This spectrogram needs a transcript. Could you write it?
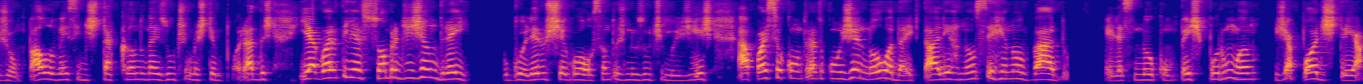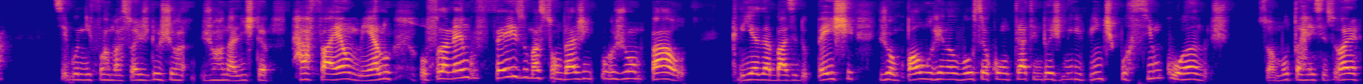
João Paulo vem se destacando nas últimas temporadas e agora tem a sombra de Jandrei. O goleiro chegou ao Santos nos últimos dias após seu contrato com o Genoa da Itália não ser renovado. Ele assinou com o Peixe por um ano e já pode estrear. Segundo informações do jornalista Rafael Melo, o Flamengo fez uma sondagem por João Paulo. Cria da base do Peixe, João Paulo renovou seu contrato em 2020 por cinco anos. Sua multa rescisória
